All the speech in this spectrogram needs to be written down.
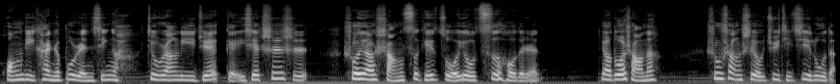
皇帝看着不忍心啊，就让李傕给一些吃食，说要赏赐给左右伺候的人，要多少呢？书上是有具体记录的：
